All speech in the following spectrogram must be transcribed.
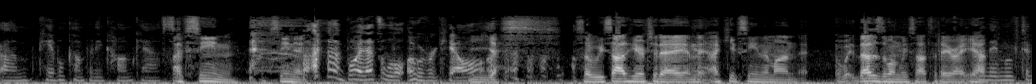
um, cable company Comcast. I've seen, I've seen it. Boy, that's a little overkill. yes. So we saw it here today, and they, I keep seeing them on. Wait, that was the one we saw today, right? Yeah. And they moved to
